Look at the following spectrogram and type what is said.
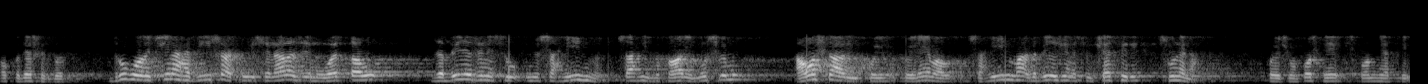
oko 10 godina. Drugo, većina hadisa koji se nalaze u Etavu, zabilježeni su u sahihima, sahih Buhari i muslimu, a ostali koji, koji nema u sahihima, zabilježeni su četiri sunena, koje ćemo poslije spominjati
